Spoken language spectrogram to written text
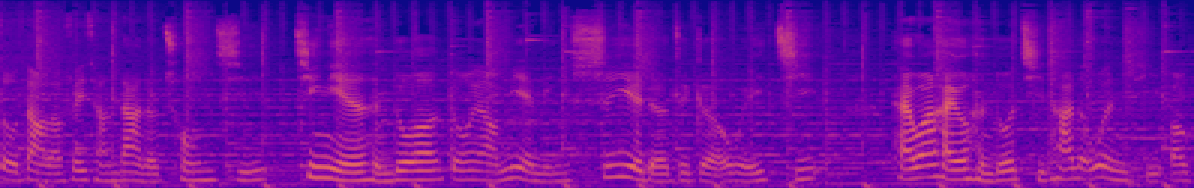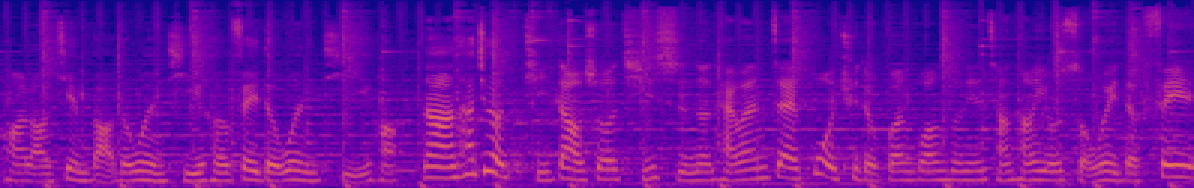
受到了非常大的冲击，青年很多都要面临失业的这个危机。台湾还有很多其他的问题，包括劳健保的问题、核废的问题，哈。那他就提到说，其实呢，台湾在过去的观光中间常常有所谓的非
